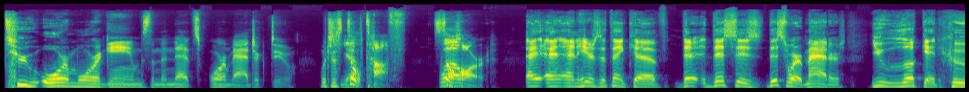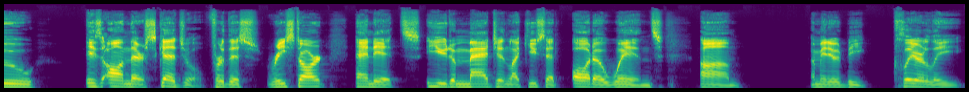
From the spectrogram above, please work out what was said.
two or more games than the Nets or Magic do, which is still yep. tough. Still well, hard. And, and, and, here's the thing, Kev. There, this is this is where it matters. You look at who is on their schedule for this restart, and it's you'd imagine, like you said, auto wins. Um, I mean, it would be clearly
